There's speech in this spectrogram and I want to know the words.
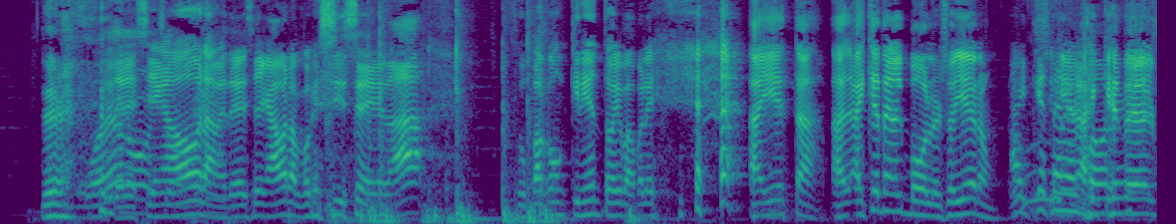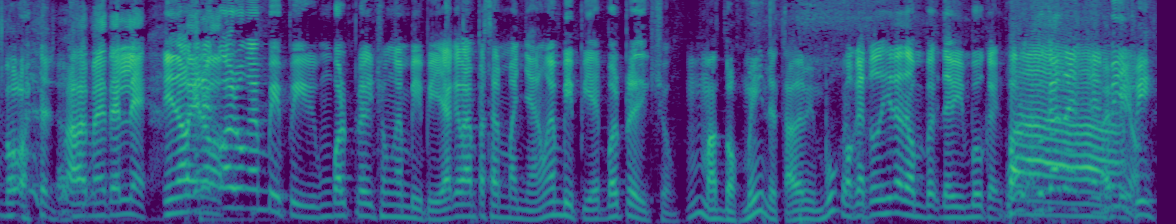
Métele 100 ahora, métele 100 ahora, porque si se da, zumba con 500 ahí para play. Ahí está. Hay que tener bowlers, ¿oyeron? Hay que Sí, tener Hay que bowlers. tener bowlers para meterle. Y no Pero- coger un MVP, un ball prediction, un MVP, ya que va a empezar mañana, un MVP, el ball prediction. mm, más 2000 está Devin Booker. Porque tú dijiste de Devin Booker. Pa- Búscate el mío. MVP.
